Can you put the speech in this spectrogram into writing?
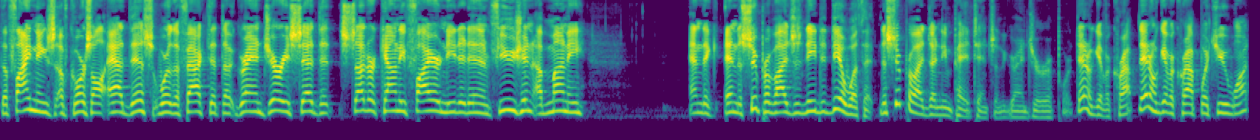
The findings, of course, I'll add this, were the fact that the grand jury said that Sutter County Fire needed an infusion of money and the and the supervisors need to deal with it. The supervisors doesn't even pay attention to the grand jury report. They don't give a crap. They don't give a crap what you want.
